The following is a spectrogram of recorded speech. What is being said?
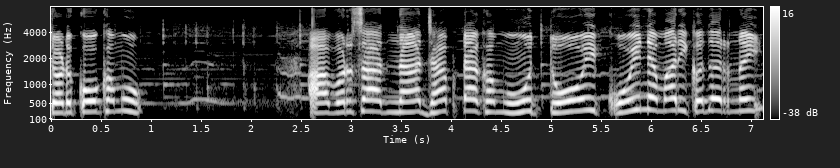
તડકો ખમું. આ વરસાદના ઝાપટા ખમું, તોય કોઈને મારી કદર નહીં.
